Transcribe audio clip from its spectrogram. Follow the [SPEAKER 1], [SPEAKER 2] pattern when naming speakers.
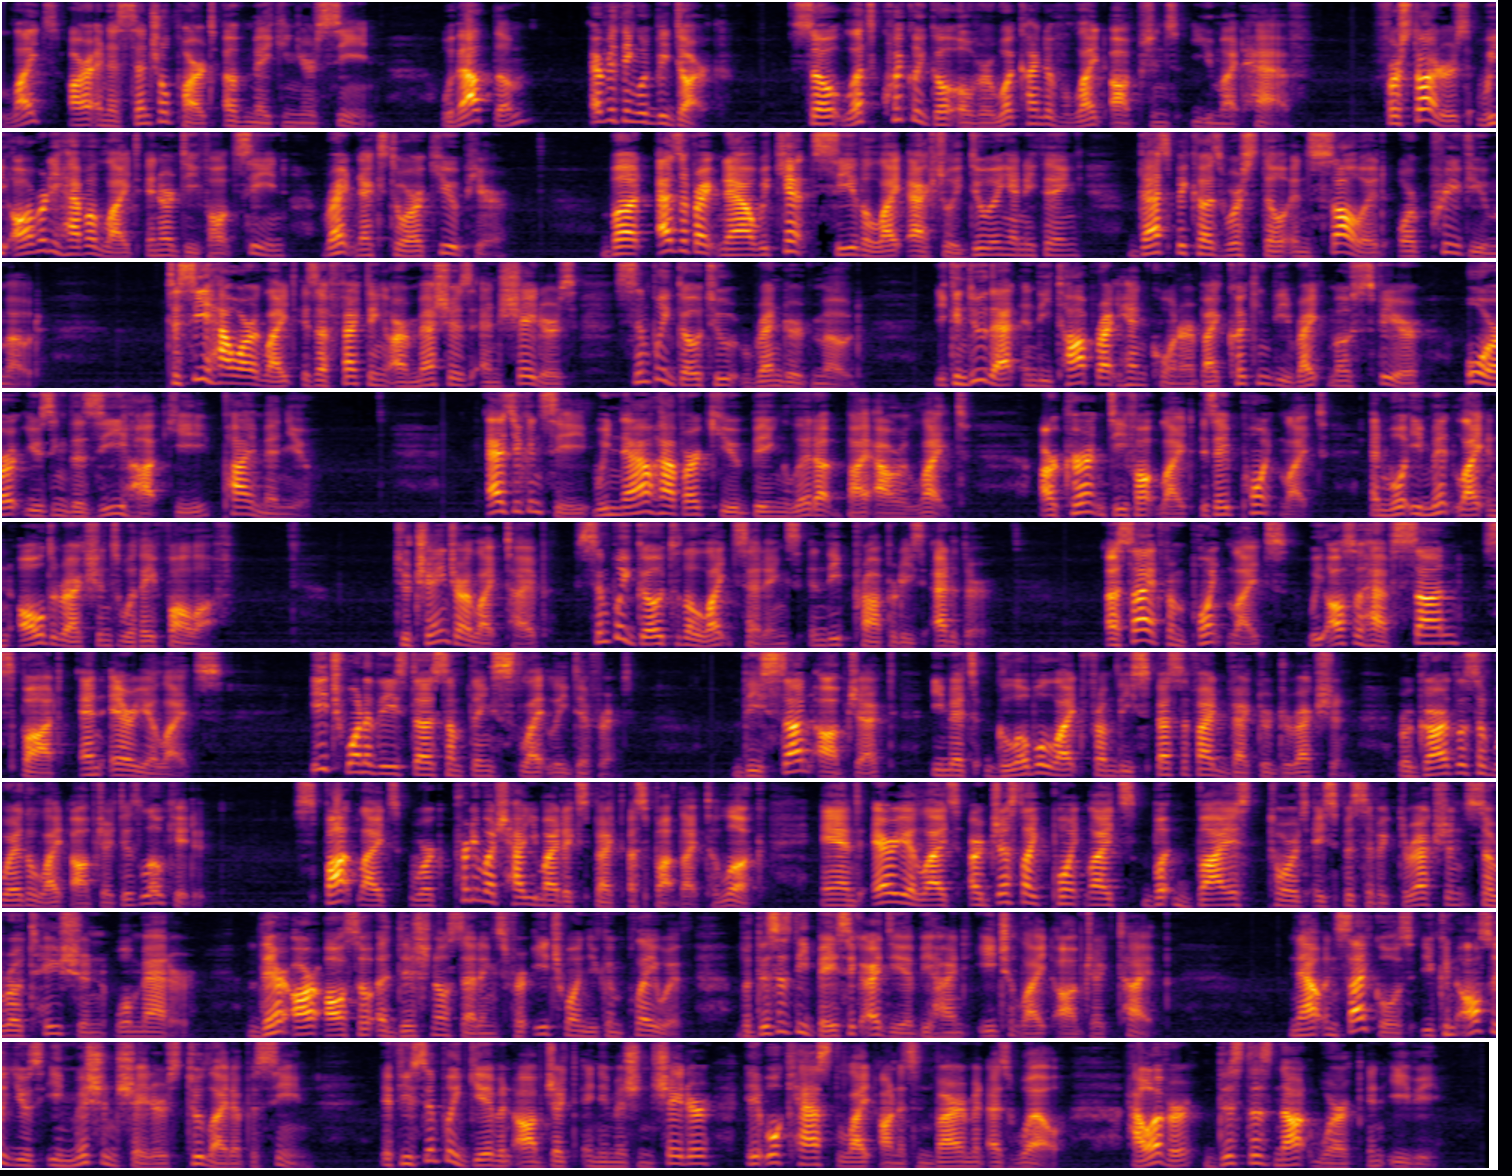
[SPEAKER 1] Lights are an essential part of making your scene. Without them, everything would be dark. So let's quickly go over what kind of light options you might have. For starters, we already have a light in our default scene right next to our cube here. But as of right now, we can't see the light actually doing anything. That's because we're still in solid or preview mode. To see how our light is affecting our meshes and shaders, simply go to rendered mode. You can do that in the top right hand corner by clicking the rightmost sphere or using the Z hotkey pie menu. As you can see, we now have our cube being lit up by our light. Our current default light is a point light, and will emit light in all directions with a falloff. To change our light type, simply go to the light settings in the Properties editor. Aside from point lights, we also have sun, spot, and area lights. Each one of these does something slightly different. The sun object emits global light from the specified vector direction, regardless of where the light object is located. Spotlights work pretty much how you might expect a spotlight to look, and area lights are just like point lights but biased towards a specific direction, so rotation will matter. There are also additional settings for each one you can play with, but this is the basic idea behind each light object type. Now in Cycles, you can also use emission shaders to light up a scene. If you simply give an object an emission shader, it will cast light on its environment as well. However, this does not work in Eevee.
